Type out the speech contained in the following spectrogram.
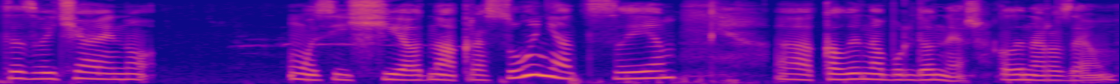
Це, звичайно, ось іще одна красуня це е, калина бульдонеш, калина розеум.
